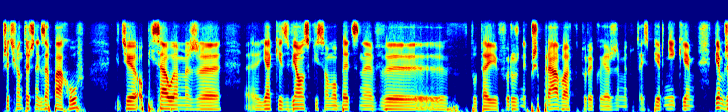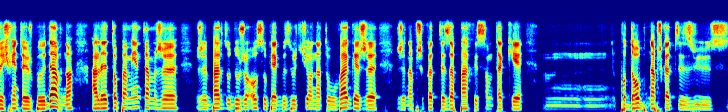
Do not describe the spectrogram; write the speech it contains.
przedświątecznych zapachów, gdzie opisałem, że jakie związki są obecne w, tutaj w różnych przyprawach, które kojarzymy tutaj z piernikiem. Wiem, że święta już były dawno, ale to pamiętam, że, że bardzo dużo osób jakby zwróciło na to uwagę, że, że na przykład te zapachy są takie mm, podobne, na przykład z, z,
